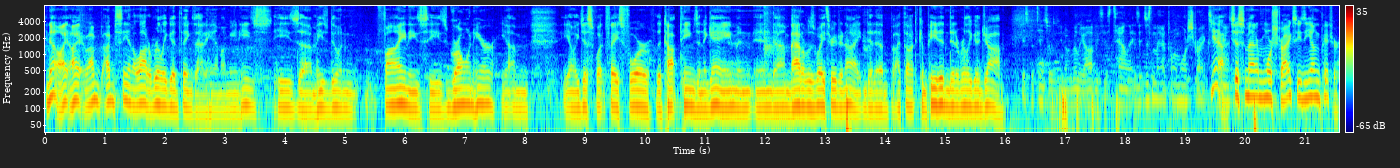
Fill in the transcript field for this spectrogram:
you know, I, I I'm, I'm seeing a lot of really good things out of him. I mean, he's he's um, he's doing fine. He's he's growing here. Yeah, you know, he just what faced four of the top teams in the game and and um, battled his way through tonight and did a I thought competed and did a really good job. His potential is you know really obvious. His talent is it just a matter of throwing more strikes? Yeah, it's just a matter of more strikes. He's a young pitcher.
